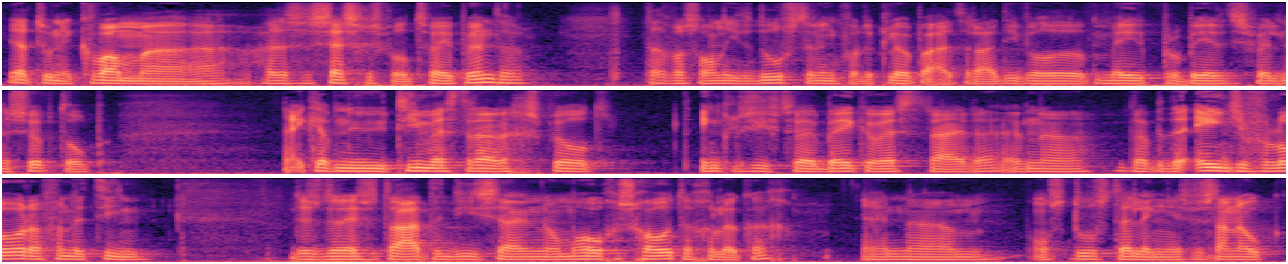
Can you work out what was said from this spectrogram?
Ja, toen ik kwam eh, hadden ze zes gespeeld, twee punten. Dat was al niet de doelstelling voor de club uiteraard. Die wilde mee proberen te spelen in de subtop. Nou, ik heb nu tien wedstrijden gespeeld, inclusief twee bekerwedstrijden. En eh, we hebben er eentje verloren van de tien. Dus de resultaten die zijn omhoog geschoten gelukkig. En ehm, onze doelstelling is, we staan ook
